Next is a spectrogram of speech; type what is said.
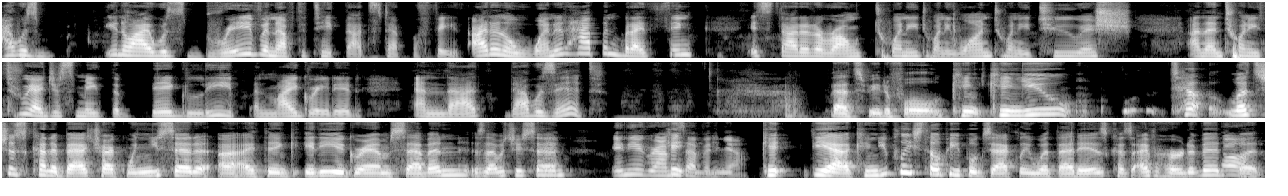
I was you know, I was brave enough to take that step of faith. I don't know when it happened, but I think it started around 2021, 22ish. And then 23 I just made the big leap and migrated and that that was it. That's beautiful. Can can you tell let's just kind of backtrack. When you said, uh, I think Enneagram 7, is that what you Yeah. Enneagram Can 7, yeah. can yeah, can you please tell people exactly what that is? Because I've heard of it, Oh, but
